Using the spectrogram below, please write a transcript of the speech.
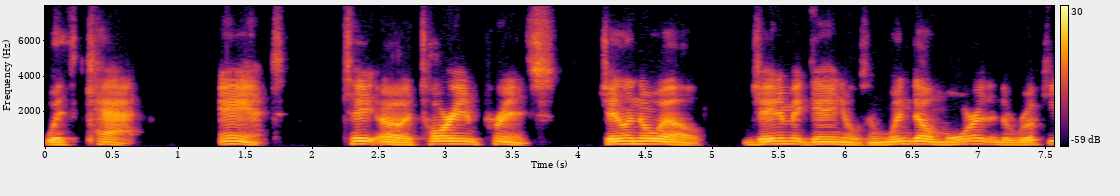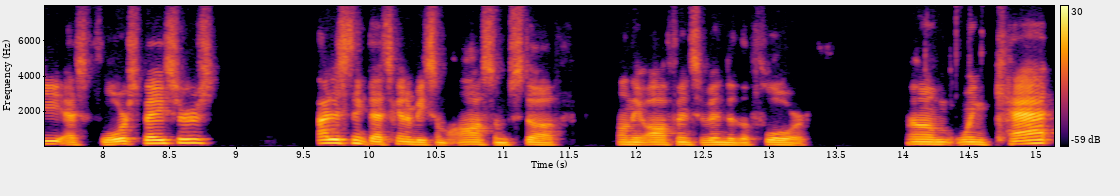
with KAT, Ant, T- uh, Prince, Jaylen Nowell, Jaden McDaniels, and Wendell Moore, the rookie, as floor spacers, I just think that's going to be some awesome stuff on the offensive end of the floor. Um, when KAT,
